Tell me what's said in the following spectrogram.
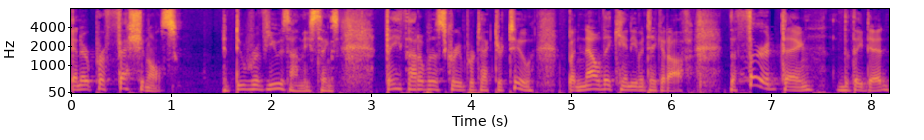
and are professionals and do reviews on these things. They thought it was a screen protector too, but now they can't even take it off. The third thing that they did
